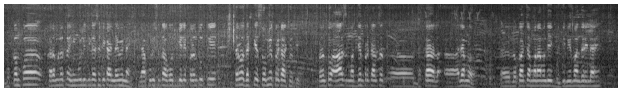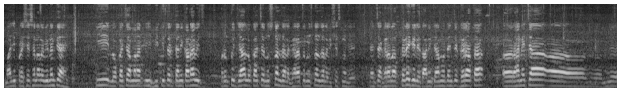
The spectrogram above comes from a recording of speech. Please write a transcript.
भूकंप करमलं तर हिंगोली जिल्ह्यासाठी काय नवीन नाही. यापूर्वीसुद्धा होत गेले परंतु ते सर्व धक्के सौम्य प्रकारचे होते. परंतु आज मध्यम प्रकारचा धक्का आला- आल्यामुळं लोकांच्या मनामध्ये एक भीती निर्माण झालेली आहे. माझी प्रशासनाला विनंती आहे की लोकांच्या मनातली भीती तर त्यांनी काढावीच परंतु ज्या लोकांचं नुकसान झालं घराचं नुकसान झालं विशेष म्हणजे त्यांच्या घराला तडे गेलेत आणि त्यामुळे त्यांचे घर आता राहण्याच्या म्हणजे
